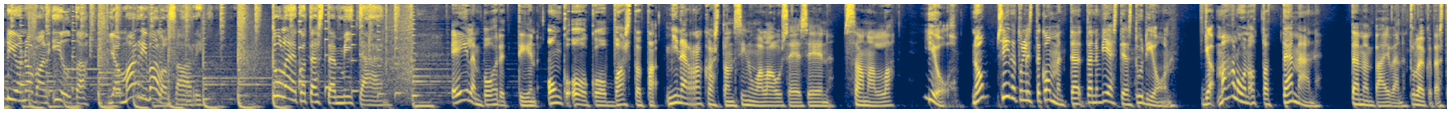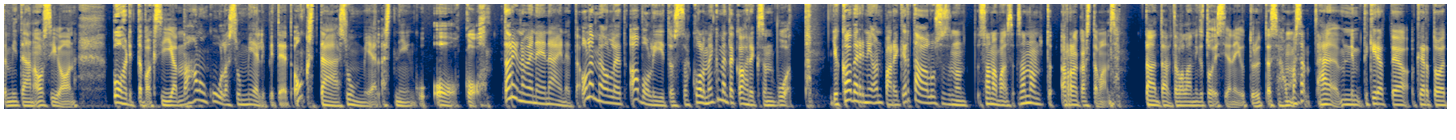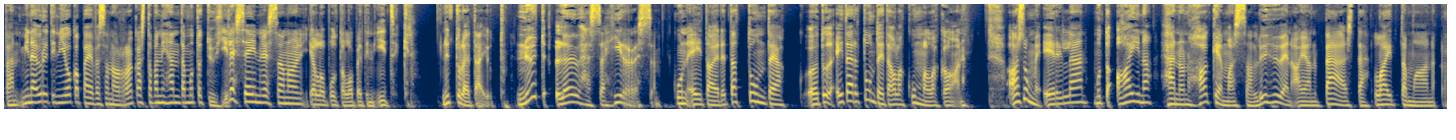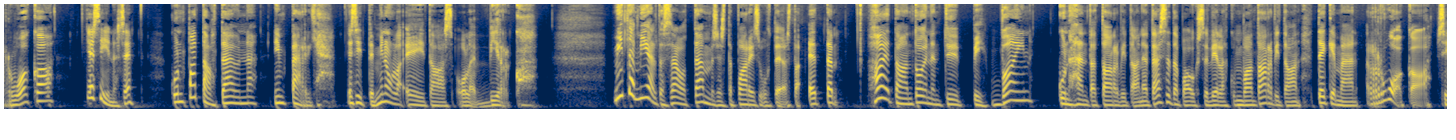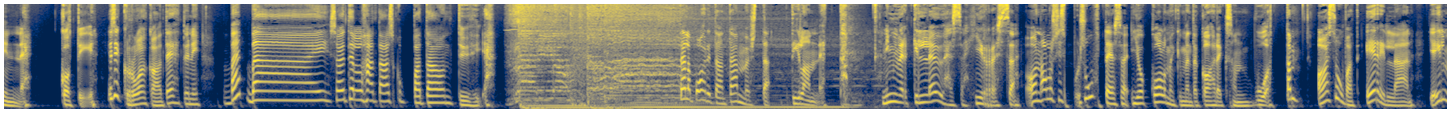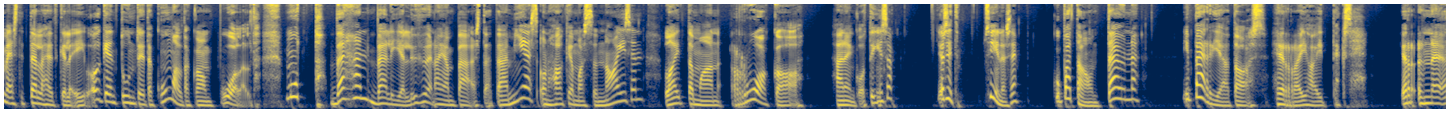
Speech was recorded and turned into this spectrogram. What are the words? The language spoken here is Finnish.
Radio Novan ilta ja Mari Valosaari. Tuleeko tästä mitään? Eilen pohdittiin, onko ok vastata minä rakastan sinua lauseeseen sanalla joo. No, siitä tuli sitten kommentteja tänne viestiä studioon. Ja mä haluan ottaa tämän tämän päivän, tuleeko tästä mitään osioon pohdittavaksi. Ja mä haluan kuulla sun mielipiteet. Onko tämä sun mielestä niin kuin ok? Tarina menee näin, että olemme olleet avoliitossa 38 vuotta. Ja kaverini on pari kertaa alussa sanonut, sanovansa, sanonut rakastavansa. Tämä on tavallaan niin toissijainen juttu nyt tässä hommassa. Hän, niin kirjoittaja kertoo, että hän, minä yritin joka päivä sanoa rakastavani häntä, mutta tyhjille seinille sanoin ja lopulta lopetin itsekin. Nyt tulee tämä juttu. Nyt löyhässä hirressä, kun ei taideta tuntea, ei taida tunteita olla kummallakaan. Asumme erillään, mutta aina hän on hakemassa lyhyen ajan päästä laittamaan ruokaa. Ja siinä se. Kun pata täynnä, niin pärjää. Ja sitten minulla ei taas ole virkaa. Mitä mieltä sä oot tämmöisestä parisuhteesta, että haetaan toinen tyyppi vain kun häntä tarvitaan. Ja tässä tapauksessa vielä, kun vaan tarvitaan tekemään ruokaa sinne kotiin. Ja sitten kun ruoka on tehty, niin bye bye. Soitellaan taas, kun pata on tyhjä. Täällä pohditaan tämmöistä tilannetta nimimerkki Löyhässä hirressä, on ollut siis suhteessa jo 38 vuotta. Asuvat erillään ja ilmeisesti tällä hetkellä ei oikein tunteita kummaltakaan puolelta. Mutta vähän väliä lyhyen ajan päästä tämä mies on hakemassa naisen laittamaan ruokaa hänen kotiinsa. Ja sitten siinä se, kun pata on täynnä, niin pärjää taas herra ihan itsekseen. Ja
